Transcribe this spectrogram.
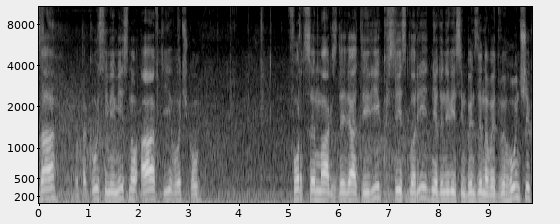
за отаку сімимісну автівочку. Ford C-Max 9 рік, всі склорідні, 1.8 бензиновий двигунчик.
